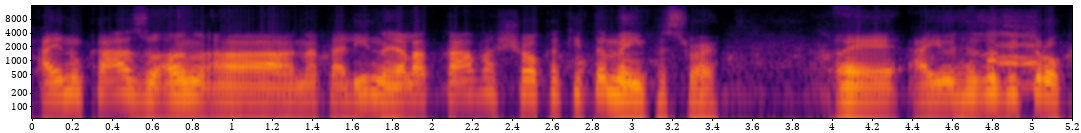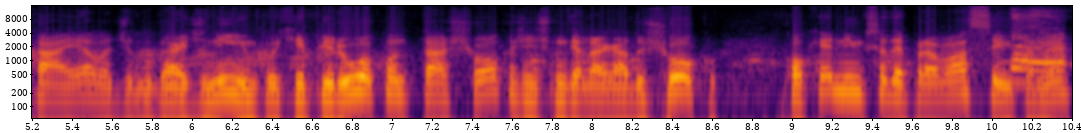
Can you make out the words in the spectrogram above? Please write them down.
Aí, no caso, a, a Natalina, ela tava choca aqui também, pessoal. É, aí eu resolvi trocar ela de lugar de ninho, porque perua quando tá choca, a gente não quer largar do choco, qualquer ninho que você der pra ela, ela aceita, né?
